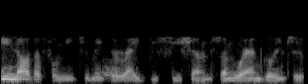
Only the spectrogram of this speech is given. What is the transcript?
in order for me to make the right decisions on where I'm going to.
